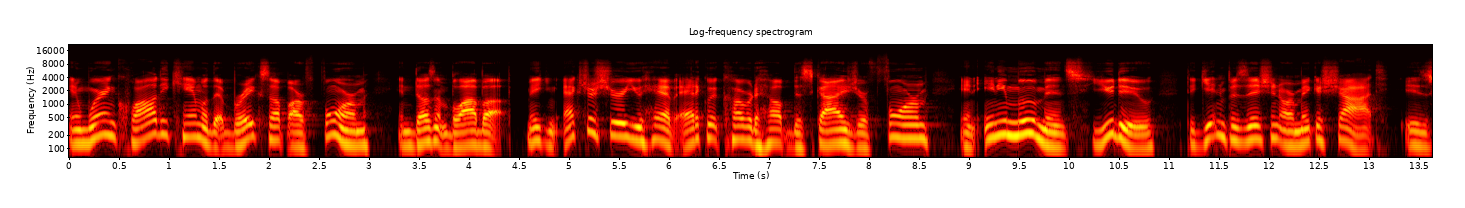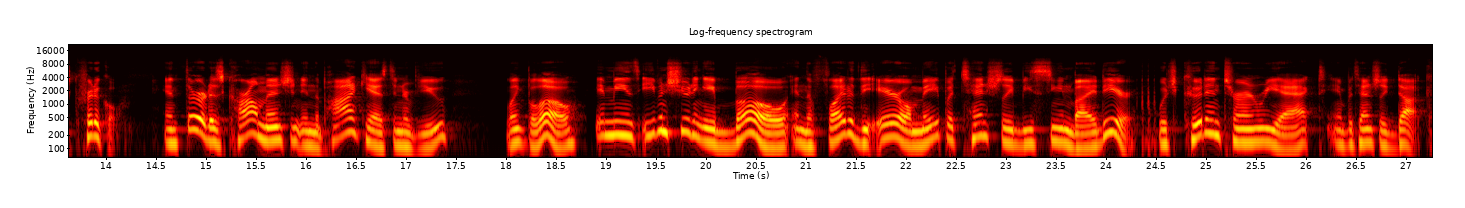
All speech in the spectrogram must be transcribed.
and wearing quality camo that breaks up our form and doesn't blob up. Making extra sure you have adequate cover to help disguise your form and any movements you do to get in position or make a shot is critical. And third, as Karl mentioned in the podcast interview, link below, it means even shooting a bow and the flight of the arrow may potentially be seen by a deer, which could in turn react and potentially duck,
